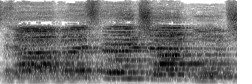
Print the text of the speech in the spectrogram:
Slavă Sfânt și acum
